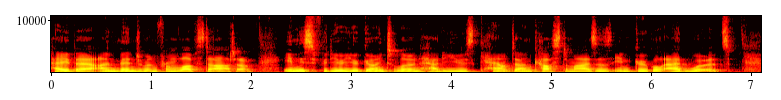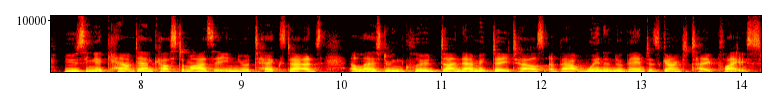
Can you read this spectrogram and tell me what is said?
Hey there, I'm Benjamin from Loves Data. In this video, you're going to learn how to use countdown customizers in Google AdWords. Using a countdown customizer in your text ads allows you to include dynamic details about when an event is going to take place.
